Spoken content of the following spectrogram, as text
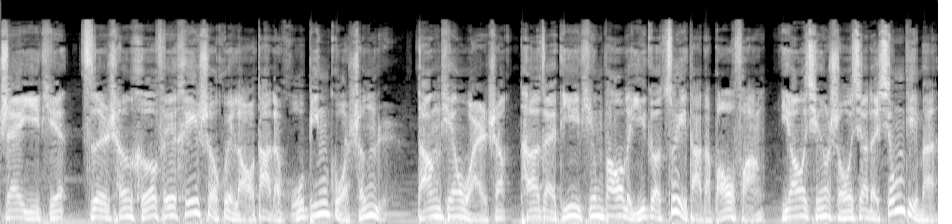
这一天，自称合肥黑社会老大的胡斌过生日。当天晚上，他在迪厅包了一个最大的包房，邀请手下的兄弟们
